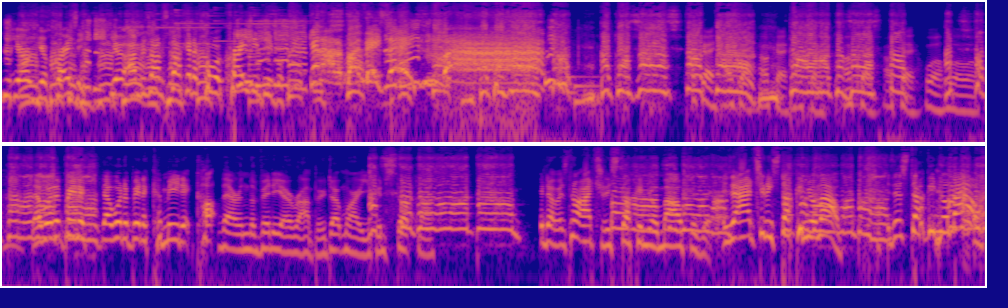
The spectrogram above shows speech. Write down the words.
You're you're crazy. You're, I'm, just I'm stuck in a call with crazy people. Get out of my VC! Eh? Ah! Okay, okay, okay, okay, okay. Whoa, whoa. There would have been a there would have been a comedic cut there in the video, Ranboo. Don't worry, you can stop now. No, it's not actually stuck in your mouth, is it? Is it actually stuck in your mouth? Is it stuck in your mouth?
